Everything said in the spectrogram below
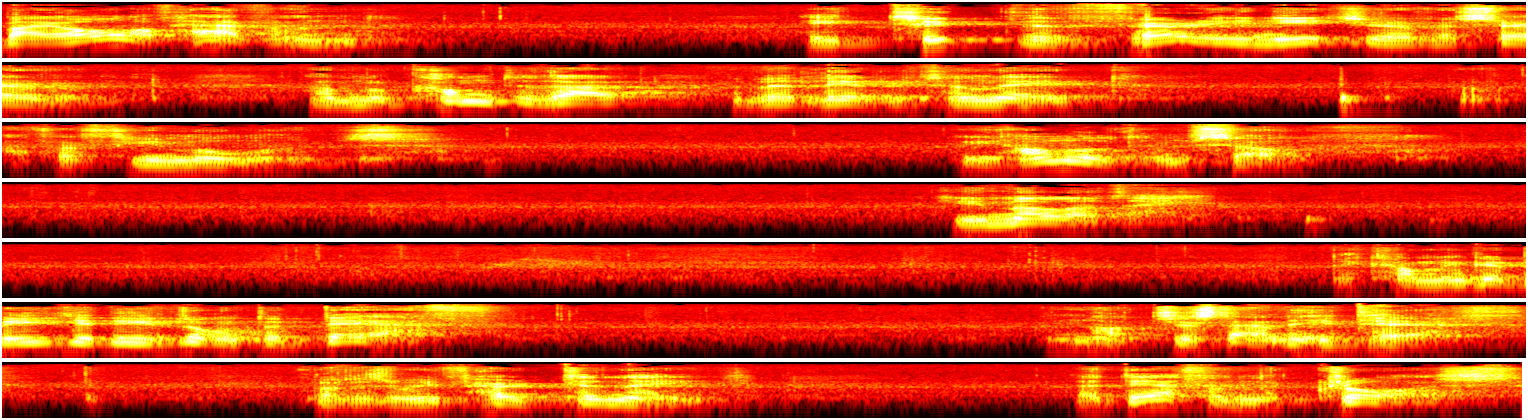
by all of heaven. He took the very nature of a servant. And we'll come to that a bit later tonight, after a few moments. He humbled himself. Humility. Becoming obedient even unto death. Not just any death, but as we've heard tonight, a death on the cross.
